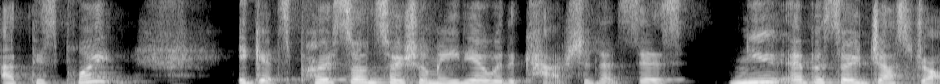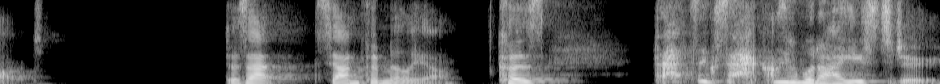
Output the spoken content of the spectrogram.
at this point. It gets posted on social media with a caption that says, New episode just dropped. Does that sound familiar? Because that's exactly what I used to do.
